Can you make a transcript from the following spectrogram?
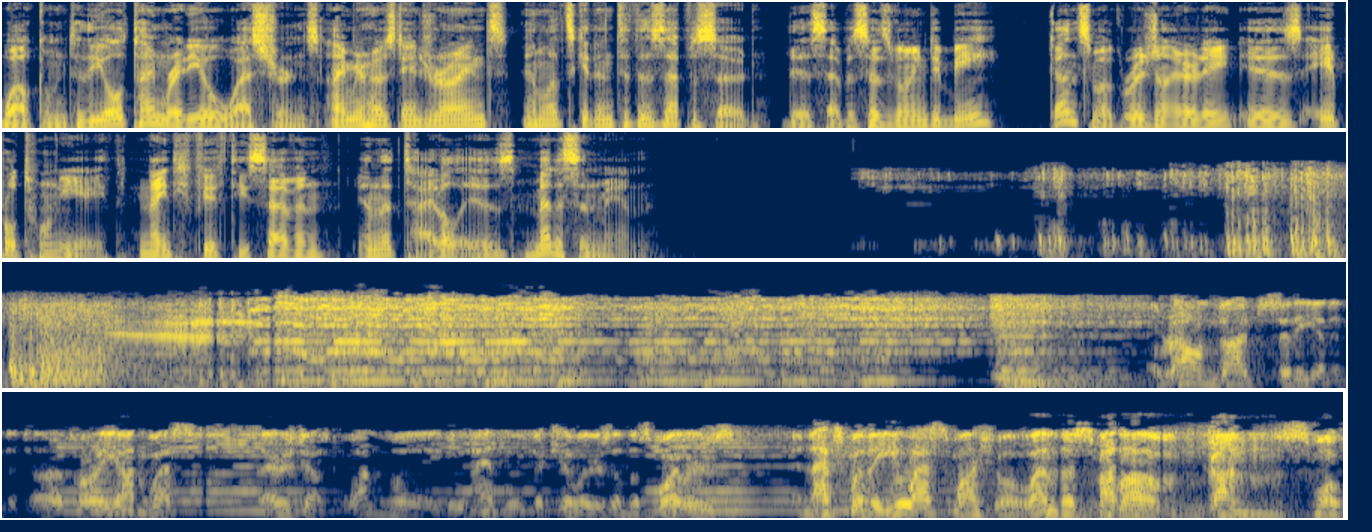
Welcome to the Old Time Radio Westerns. I'm your host, Andrew Rhynes, and let's get into this episode. This episode is going to be Gunsmoke. Original air date is April 28th, 1957, and the title is Medicine Man. Around Dodge City and into territory on West, there's just one way to handle the killers and the spoilers, and that's with a U.S. Marshal and the smell of gun smoke.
